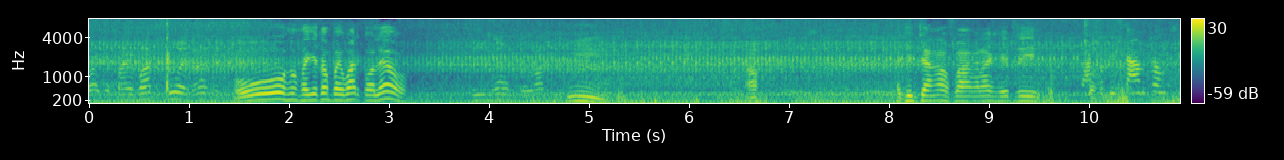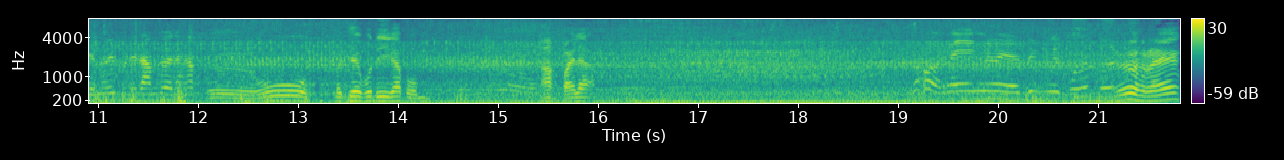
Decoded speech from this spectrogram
ว่าจะไปวัดด้วยนะโอ้สงสัยจะต้องไปวัดก่อนแล้วสี่โมงไปวัดอืมเอาอาชินจังเอาฝากอะไรเอฟซีฝากกดติดตามช่องเสียน้อยบุรีรัมย์ด้วยนะครับ เออ โอ้มาเจอพอดีครับผม อะ ไปแล้ว ก็แรงเลยอะดึงมือปื๊ดปื๊ดเออแรง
